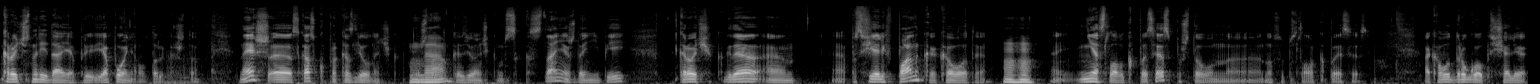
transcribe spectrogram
Короче, смотри, да, я, я понял только что. Знаешь э, сказку про козленочка? Да. Что козленочком станешь, да, не пей. Короче, когда э, э, посвящали в панка кого-то, Угу. э, не Слава КПСС, потому что он, э, ну, собственно, Слава КПСС, а кого-то другого посвящали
